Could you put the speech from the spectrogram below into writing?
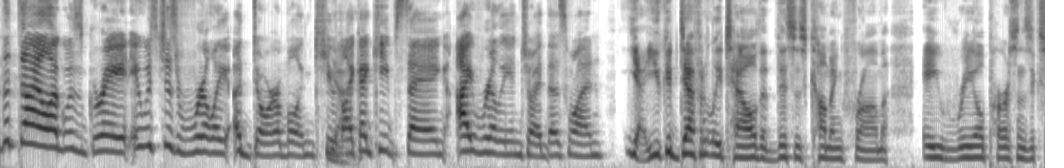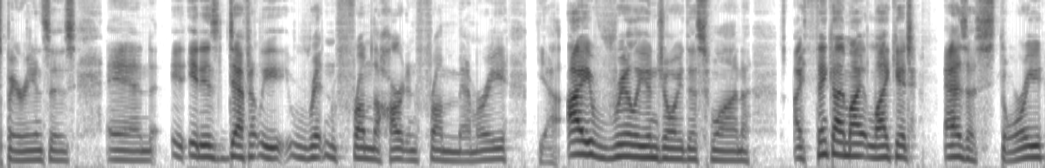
the dialogue was great. It was just really adorable and cute. Yeah. Like I keep saying, I really enjoyed this one. Yeah, you could definitely tell that this is coming from a real person's experiences, and it, it is definitely written from the heart and from memory. Yeah, I really enjoyed this one. I think I might like it as a story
